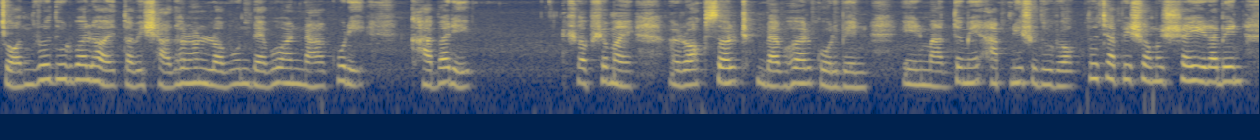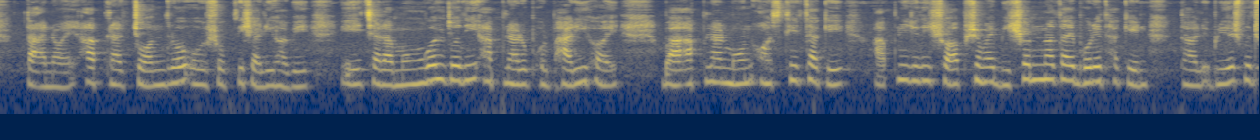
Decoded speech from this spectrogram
চন্দ্র দুর্বল হয়, তবে সাধারণ লবণ ব্যবহার না করে খাবারে সবসময় রক সল্ট ব্যবহার করবেন। এর মাধ্যমে আপনি শুধু রক্তচাপের সমস্যায় এড়াবেন তা নয়, আপনার চন্দ্র ও শক্তিশালী হবে। এছাড়া মঙ্গল যদি আপনার উপর ভারী হয় বা আপনার মন অস্থির থাকে, আপনি যদি সব সময় বিষণ্ণতায় ভরে থাকেন, তাহলে বৃহস্পতি,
